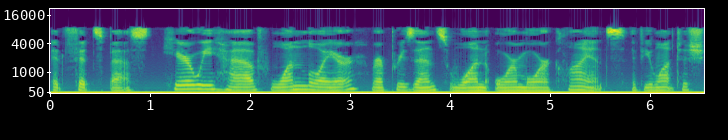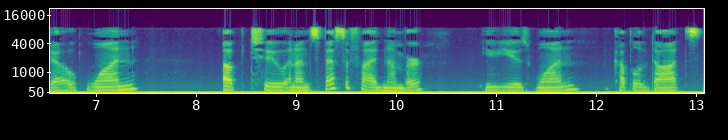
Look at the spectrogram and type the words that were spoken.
it fits best. Here we have one lawyer represents one or more clients. If you want to show one up to an unspecified number, you use one, a couple of dots,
